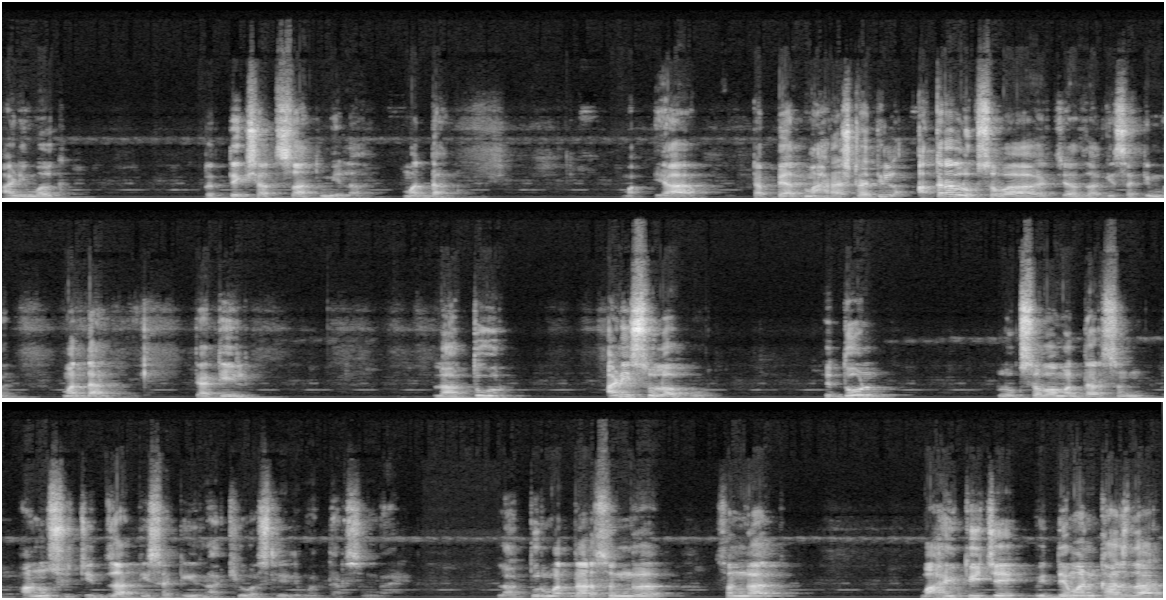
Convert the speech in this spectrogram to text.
आणि मग प्रत्यक्षात सात मेला मतदान. या टप्प्यात महाराष्ट्रातील अकरा लोकसभाच्या जागेसाठी मत मतदान त्यातील लातूर आणि सोलापूर हे दोन लोकसभा मतदारसंघ अनुसूचित जातीसाठी राखीव असलेले मतदारसंघ आहे लातूर मतदारसंघ संघात महायुतीचे विद्यमान खासदार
